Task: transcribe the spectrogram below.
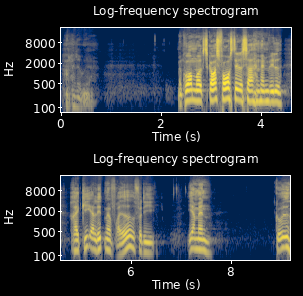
Halleluja. Man kunne måske også forestille sig, at man ville reagere lidt med vrede, fordi, jamen, Gud,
